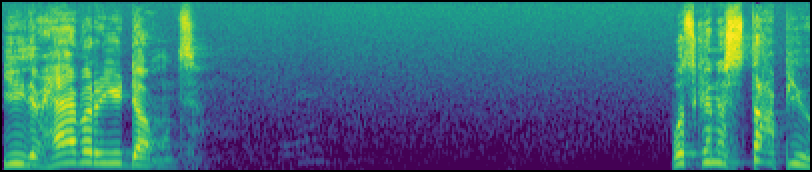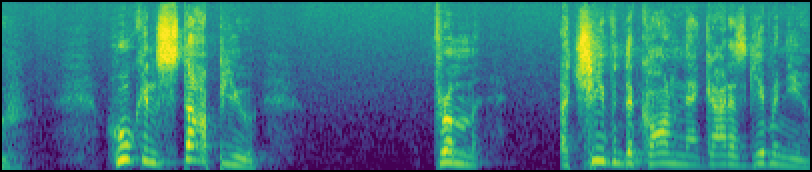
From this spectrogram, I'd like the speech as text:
You either have it or you don't. What's going to stop you? Who can stop you from achieving the calling that God has given you?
